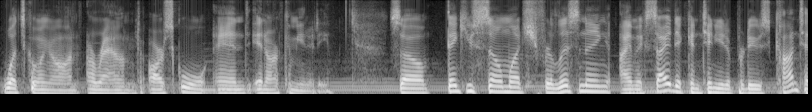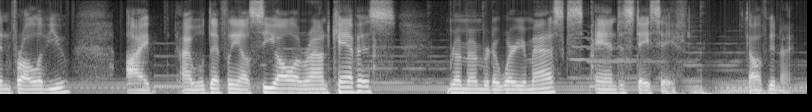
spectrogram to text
what's going on around our school and in our community so thank you so much for listening. I'm excited to continue to produce content for all of you. I I will definitely I'll see you all around campus. Remember to wear your masks and to stay safe. Y'all have a good night.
